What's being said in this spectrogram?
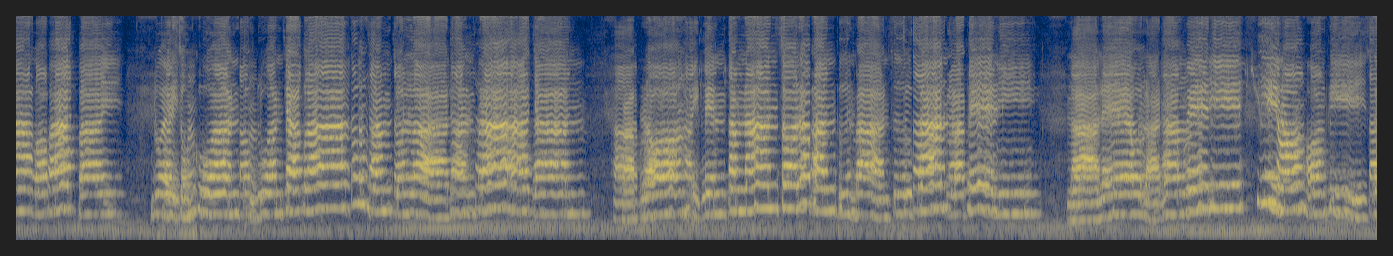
าก็พัด ได้สมควร ต้องด่วนจากลา ต้องจำจนลาท่านพระอาจารย์ขับร้องให้เป็นตำนานสรพันพื้นบ้านสืบสานประเพณีลาแล้วลาทางเวที น้องของพี่ ส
